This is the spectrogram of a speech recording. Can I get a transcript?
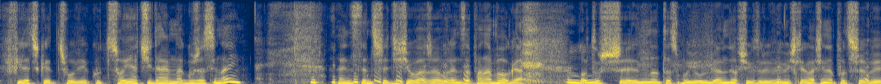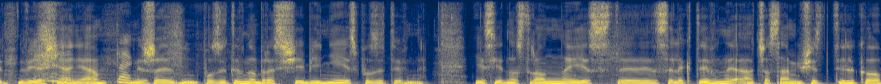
chwileczkę człowieku, co ja ci dałem na górze Synaj? A więc ten trzeci się uważał wręcz za Pana Boga. Mhm. Otóż, y, no to jest mój ulubiony dowcip, który wymyśliłem właśnie na potrzeby wyjaśniania, Tak. że pozytywny obraz siebie nie jest pozytywny. Jest jednostronny, jest y, selektywny, a czasami już jest tylko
